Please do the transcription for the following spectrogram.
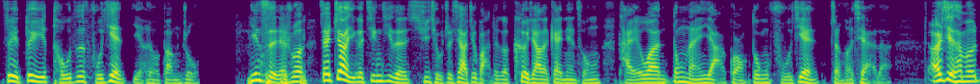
所以对于投资福建也很有帮助。” 因此来说，在这样一个经济的需求之下，就把这个客家的概念从台湾、东南亚、广东、福建整合起来了，而且他们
